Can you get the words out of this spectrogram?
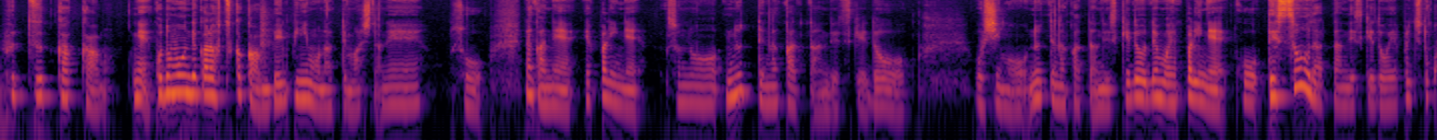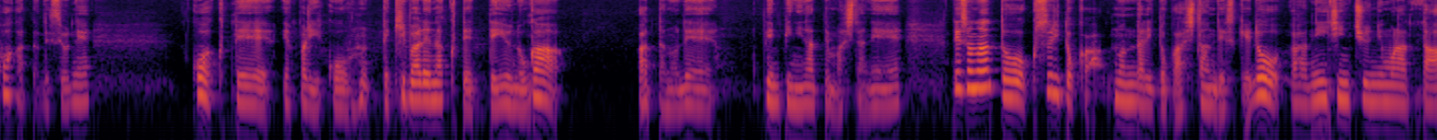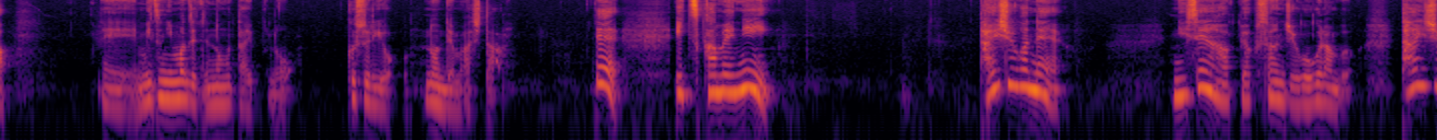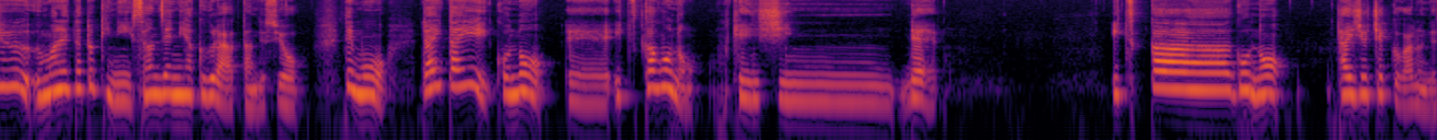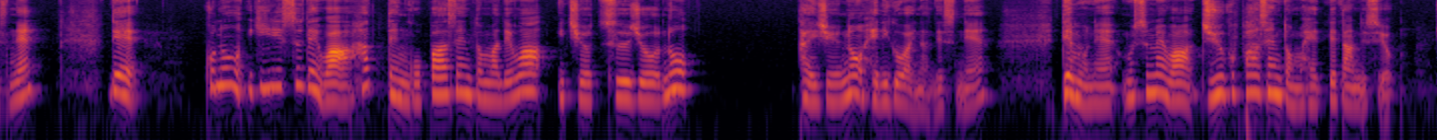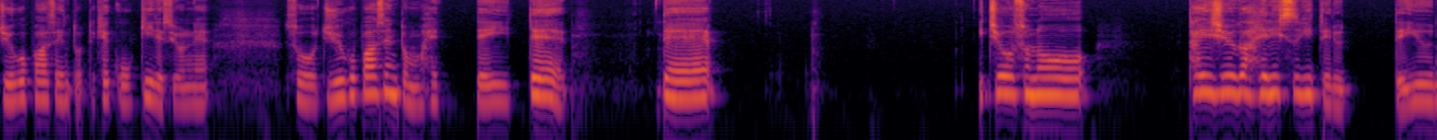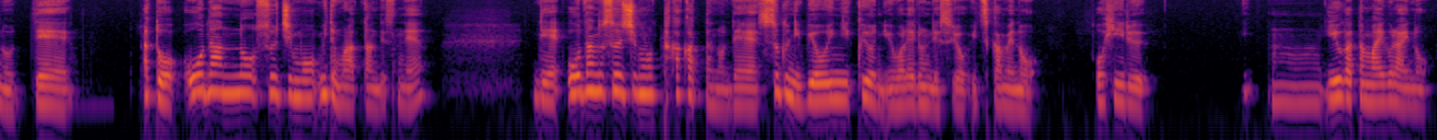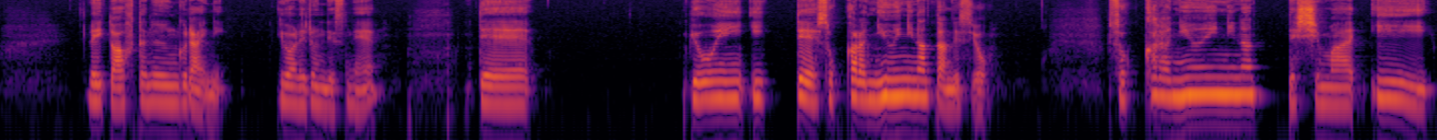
2日間ね子供産んでから2日間便秘にもなってましたね。そうなんかねやっぱりねその縫ってなかったんですけどおしも縫ってなかったんですけどでもやっぱりねこう出そうだったんですけどやっぱりちょっと怖かったんですよね。怖くてやっぱりこうふって気張れなくてっていうのがあったので便秘になってましたね。でその後薬とか飲んだりとかしたんですけどあ妊娠中にもらった、えー、水に混ぜて飲むタイプの薬を飲んでました。で5日目に体重がね 2835g 体重生まれた時に3200ぐらいあったんですよ。でもだいたいこの、えー、5日後の検診で5日後の体重チェックがあるんですね。でこのイギリスでは8.5%までは一応通常の体重の減り具合なんですね。でもね娘は15%も減ってたんですよ。15%って結構大きいですよね。そう15%も減っていてで一応その体重が減りすぎてるっていうのであと横断の数値も見てもらったんですね。で横断の数字も高かったのですぐに病院に行くように言われるんですよ5日目のお昼うん夕方前ぐらいのレイトアフタヌーンぐらいに言われるんですね。で病院行ってそっから入院になったんですよ。そっから入院になってしまい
